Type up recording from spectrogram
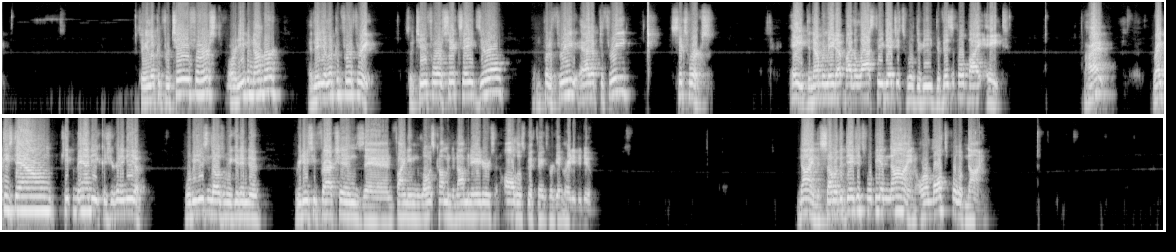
So you're looking for two first, or an even number, and then you're looking for a three. So two, four, six, eight, zero. And put a three, add up to three. Six works. Eight, the number made up by the last three digits will be divisible by eight. All right? Write these down, keep them handy because you're going to need them. We'll be using those when we get into reducing fractions and finding the lowest common denominators and all those good things we're getting ready to do. Nine, the sum of the digits will be a nine or a multiple of nine.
